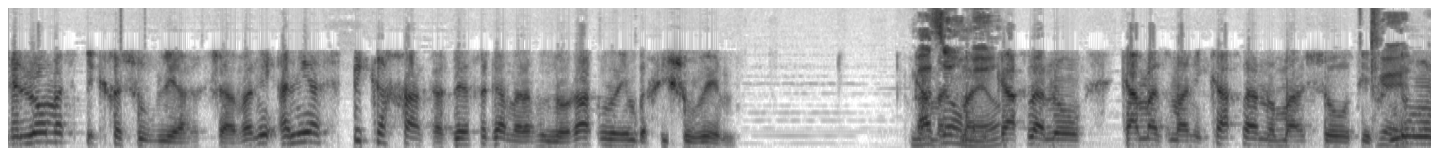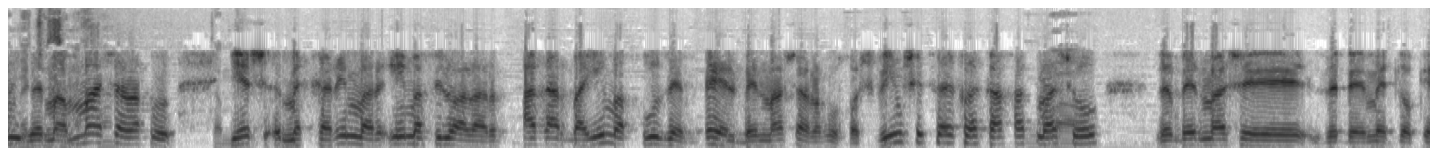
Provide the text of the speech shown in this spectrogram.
זה לא מספיק חשוב לי עכשיו, אני, אני אספיק אחר כך. דרך אגב, אנחנו נורא גרועים בחישובים. מה זה אומר? כמה זמן ייקח לנו, כמה זמן ייקח לנו משהו, תכנון, האמת זה ממש נכון. אנחנו, תמיד. יש מחקרים מראים אפילו על עד 40 אחוז הבדל בין מה שאנחנו חושבים שצריך לקחת וואו. משהו, לבין מה שזה באמת לוקח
